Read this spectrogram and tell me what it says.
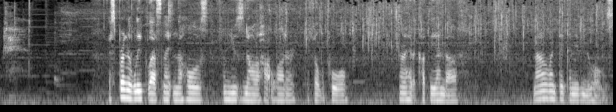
Okay. I sprung a leak last night in the hose from using all the hot water to fill the pool. And I had to cut the end off. Now I think I need a new hose.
